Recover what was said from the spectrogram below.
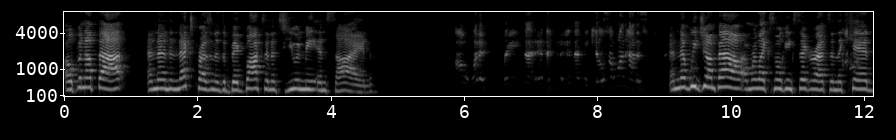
Open up that, and then the next present is a big box, and it's you and me inside. Oh, what a great that! And then, and then we kill someone. How does? And then we jump out, and we're like smoking cigarettes, and the kid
